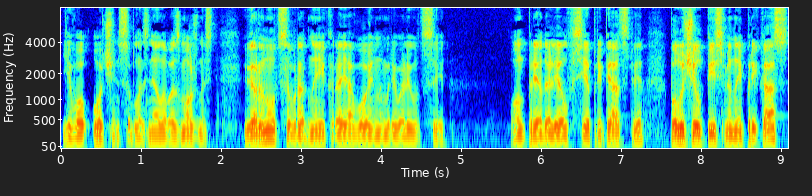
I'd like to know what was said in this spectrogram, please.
Его очень соблазняла возможность вернуться в родные края воинам революции. Он преодолел все препятствия, получил письменный приказ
